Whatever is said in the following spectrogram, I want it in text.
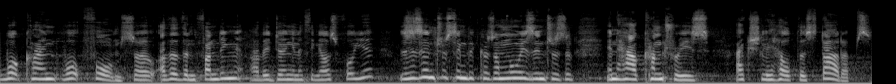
what kind, what form? So other than funding, are they doing anything else for you? This is interesting because I'm always interested in how countries actually help the startups.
